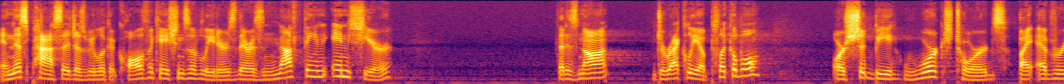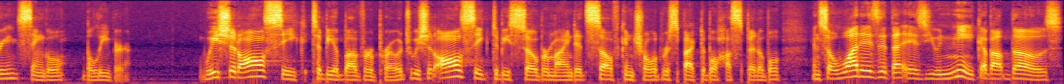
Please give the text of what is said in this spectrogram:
In this passage, as we look at qualifications of leaders, there is nothing in here that is not directly applicable or should be worked towards by every single believer. We should all seek to be above reproach. We should all seek to be sober minded, self controlled, respectable, hospitable. And so, what is it that is unique about those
